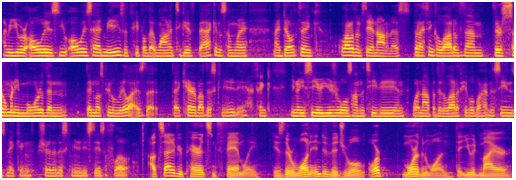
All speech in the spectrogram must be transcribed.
I mean, you were always you always had meetings with people that wanted to give back in some way, and I don't think a lot of them stay anonymous, but I think a lot of them there's so many more than than most people realize that that care about this community. I think you know you see your usuals on the TV and whatnot, but there's a lot of people behind the scenes making sure that this community stays afloat. Outside of your parents and family, is there one individual or more than one that you admire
